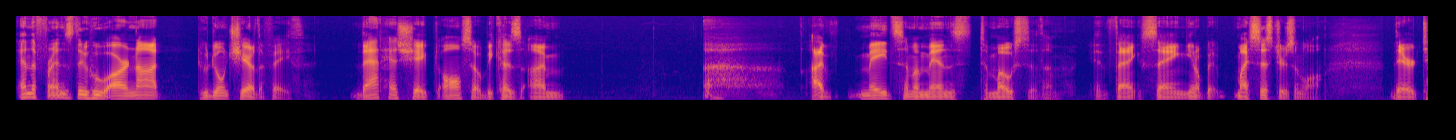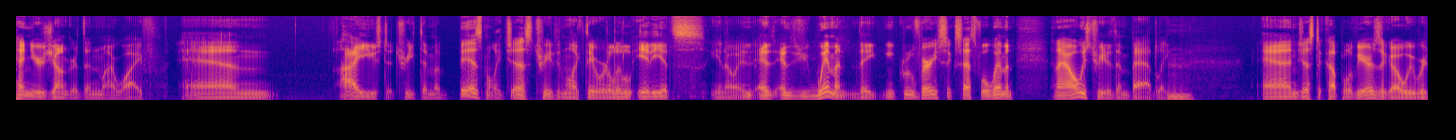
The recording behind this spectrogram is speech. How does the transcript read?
and the friends who are not, who don't share the faith, that has shaped also because I'm uh, I've made some amends to most of them. In fact, saying, you know, my sisters in law, they're 10 years younger than my wife. And I used to treat them abysmally, just treat them like they were little idiots, you know. And, and, and women, they grew very successful women. And I always treated them badly. Hmm. And just a couple of years ago, we were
